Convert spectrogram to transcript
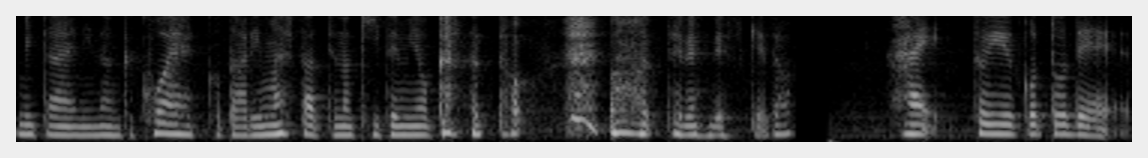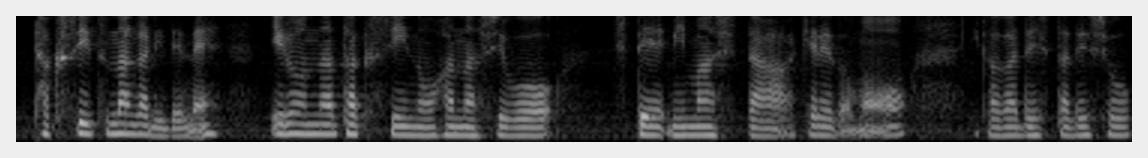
みたいになんか怖いことありましたっていうのを聞いてみようかなと 思ってるんですけど。はい。ということでタクシーつながりでねいろんなタクシーのお話をしてみましたけれどもいかがでしたでしょう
